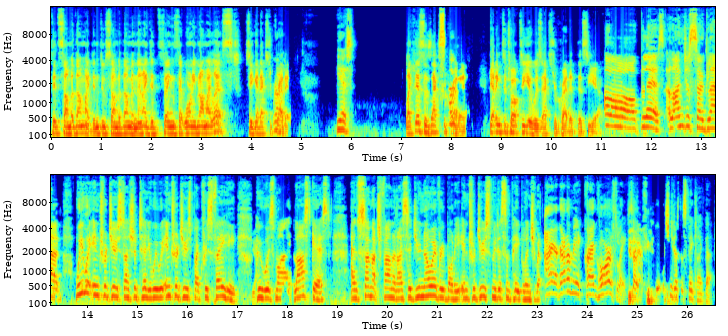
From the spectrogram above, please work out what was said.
did some of them. I didn't do some of them. And then I did things that weren't even on my list. So you get extra right. credit. Yes. Like this is extra so, credit getting to talk to you is extra credit this year. Oh, bless. I'm just so glad. We were introduced, I should tell you, we were introduced by Chris Fahey, yeah. who was my last guest, and so much fun. And I said, You know everybody, introduce me to some people. And she went, I gotta meet Craig Horsley. So she doesn't speak like that.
